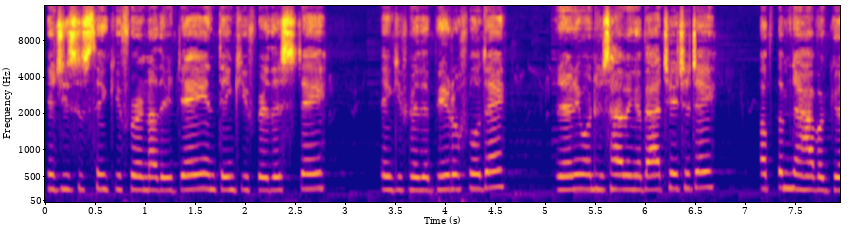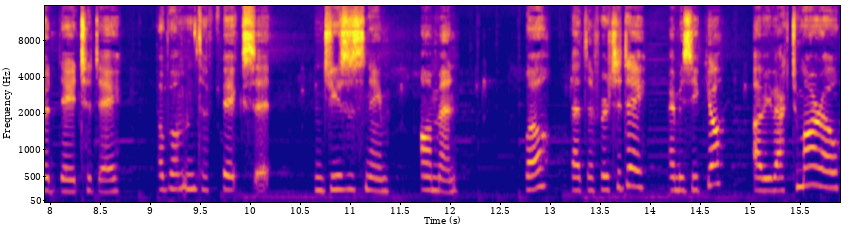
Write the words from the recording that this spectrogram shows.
Dear Jesus, thank you for another day and thank you for this day. Thank you for the beautiful day. And anyone who's having a bad day today, help them to have a good day today. Help them to fix it. In Jesus' name, Amen. Well, that's it for today. I'm Ezekiel. I'll be back tomorrow.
